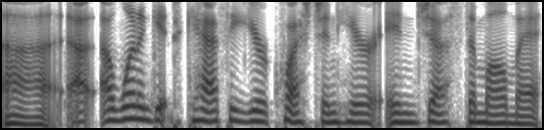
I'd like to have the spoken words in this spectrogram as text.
Uh, I, I want to get to Kathy, your question here in just a moment.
